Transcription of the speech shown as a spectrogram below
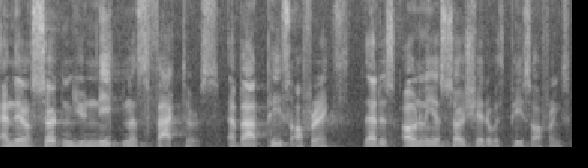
And there are certain uniqueness factors about peace offerings that is only associated with peace offerings,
